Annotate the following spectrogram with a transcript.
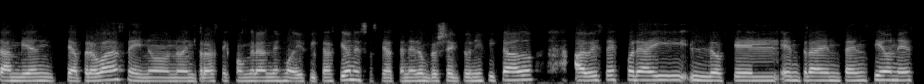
también se aprobase y no, no entrase con grandes modificaciones, o sea, tener un proyecto unificado. A veces por ahí lo que entra en tensión es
